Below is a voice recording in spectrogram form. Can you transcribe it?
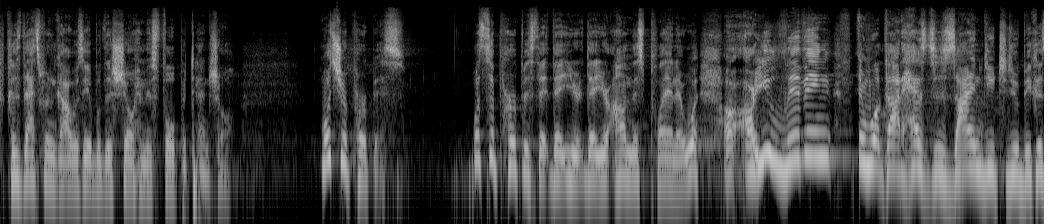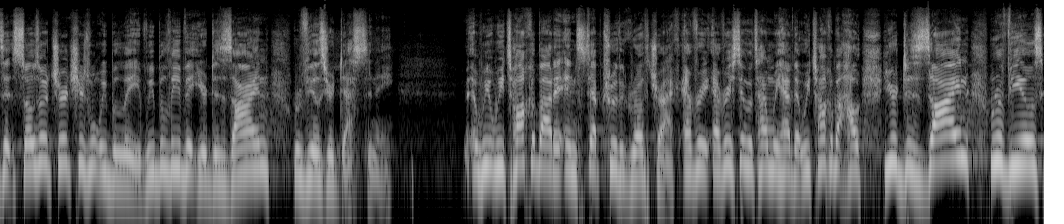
because that's when God was able to show him his full potential. What's your purpose? What's the purpose that, that, you're, that you're on this planet? What, are you living in what God has designed you to do? Because at Sozo Church, here's what we believe we believe that your design reveals your destiny. We, we talk about it in Step of the Growth Track. Every, every single time we have that, we talk about how your design reveals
